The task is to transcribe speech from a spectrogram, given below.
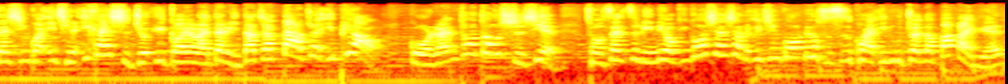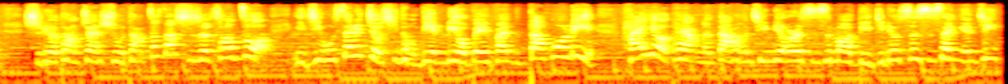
在新冠疫情的一开始就预告要来带领大家大赚一票，果然通通实现。从三四零六金光向下的郁金光六十四块一路赚到八百元，十六趟赚十五趟，扎扎实实操作，以及五三零九系统店六倍翻的大获利，还有太阳能大行情六二四四茂底及六四四三元金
